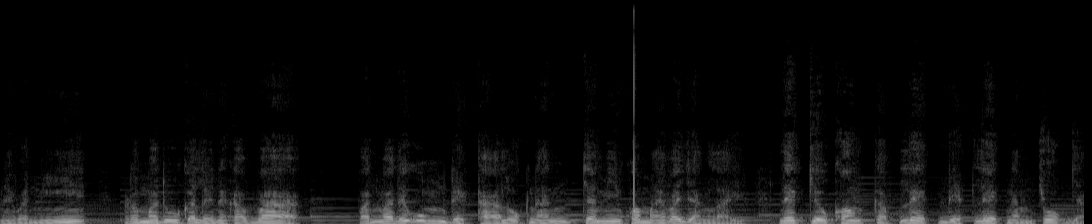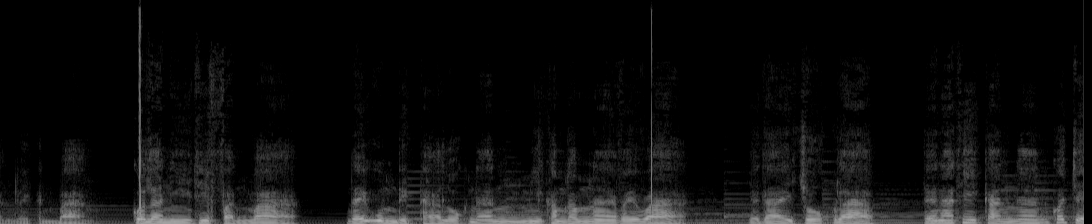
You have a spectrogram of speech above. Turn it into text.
ในวันนี้เรามาดูกันเลยนะครับว่าฝันว่าได้อุ้มเด็กทารกนั้น จะมีความหมายว่าอย่างไรและเกี่ยวข้องกับเลขเด็ดเลขนำโชคอย่างไรกันบ้าง กรณีที่ฝันว่าได้อุ้มเด็กทารกนั้นมีคำทำนายไว้ว่า จะได้โชคลาภและหน้าที่การงานก็จะ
